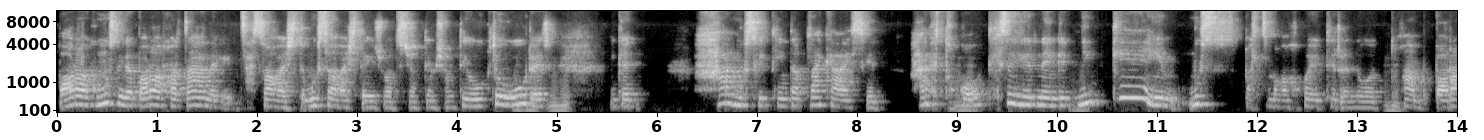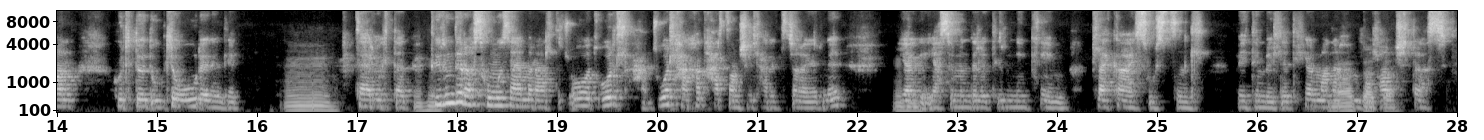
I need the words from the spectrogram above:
бороо хүмүүс ингээд бороо орохоор заа нэг цас байгаа штэ мөс байгаа штэ гэж бодож явдаг юм шиг. Тэгээ өглөө үүрээр ингээд хар мөс гэдгийг да black ice гэдэг харагдахгүй. Тэгсэн хэрнээ ингээд нэгэн юм мөс болцсон байгаа хгүй тэр нөгөө тухайн бороо нь хөлдөөд өглөө үүрээр ингээд зармигтаад тэрэн дээр бас хүмүүс амар алдаж оо зүгээр л зүгээр л харахад хар зам шиг харагдаж байгаа юм нэ. Яг ясман дээр тэр нэгэн юм black ice үсцэн л байт юм байлээ. Тэгэхээр манайхан болгоомжтой бас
